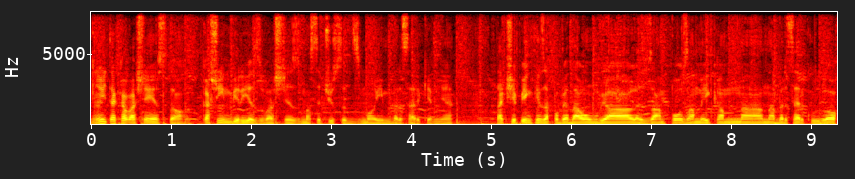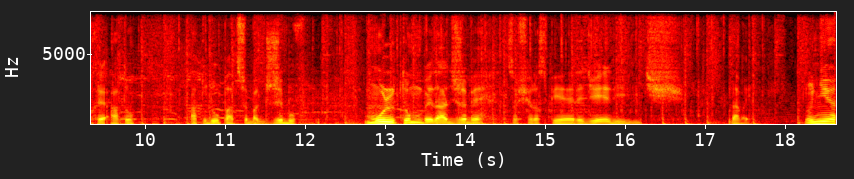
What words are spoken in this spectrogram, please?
No i taka właśnie jest to. Kashimbir jest właśnie z Massachusetts z moim berserkiem, nie? Tak się pięknie zapowiadało, mówię, ale zam, pozamykam na, na berserku lochy, a tu, a tu dupa, trzeba grzybów multum wydać, żeby coś rozpierdzielić. Dawaj. No nie,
